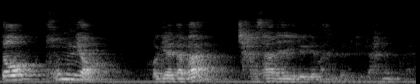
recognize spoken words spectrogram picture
또 폭력, 거기에다가 자살에 이르게 만들기도 하는 거예요.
